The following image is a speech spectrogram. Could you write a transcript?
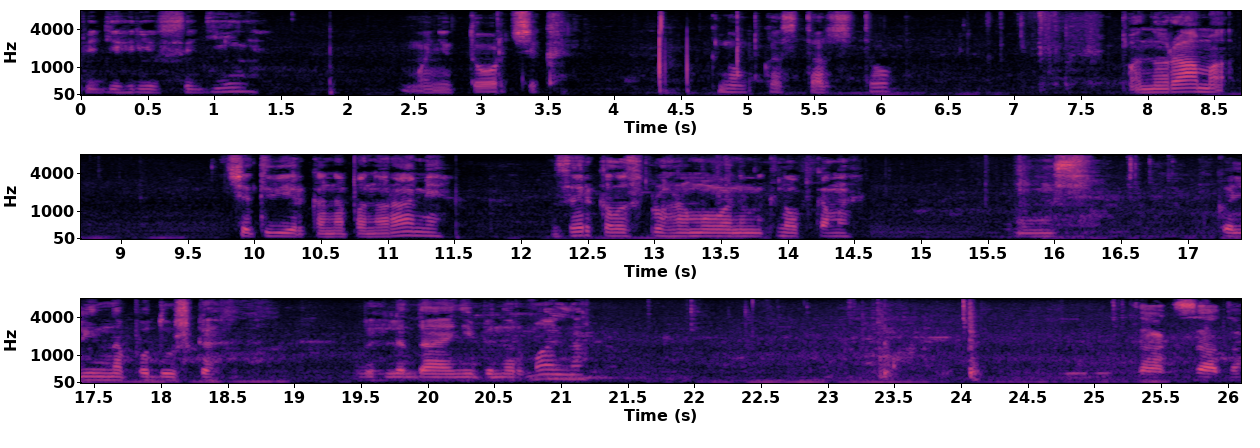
підігрів сидінь, моніторчик, кнопка старт-стоп, панорама четвірка на панорамі, зеркало з програмованими кнопками. Ось. Колінна подушка виглядає ніби нормально. Так, ззаду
